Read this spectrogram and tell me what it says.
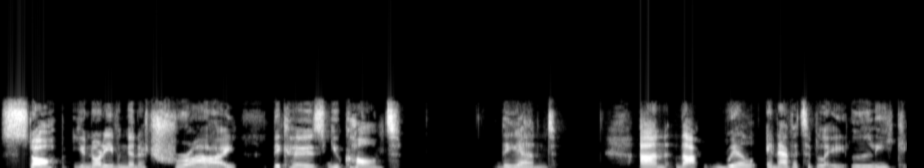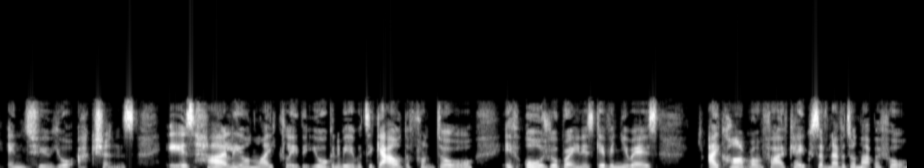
stop, you're not even going to try because you can't. The end. And that will inevitably leak into your actions. It is highly unlikely that you're going to be able to get out the front door if all your brain is giving you is, I can't run 5K because I've never done that before.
